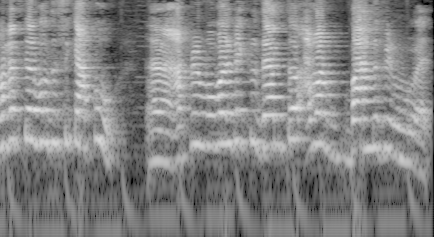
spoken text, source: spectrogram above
হঠাৎ করে বলতেছে কি, আপু আপনার মোবাইলটা একটু দেন তো, আমার বান্ধবীর মোবাইল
